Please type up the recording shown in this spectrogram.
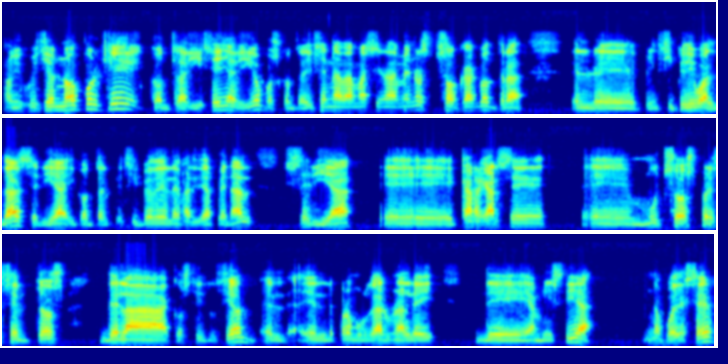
A mi juicio no porque contradice, ya digo, pues contradice nada más y nada menos, choca contra el eh, principio de igualdad sería y contra el principio de legalidad penal sería eh, cargarse eh, muchos preceptos de la Constitución el promulgar una ley de amnistía. No puede ser.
